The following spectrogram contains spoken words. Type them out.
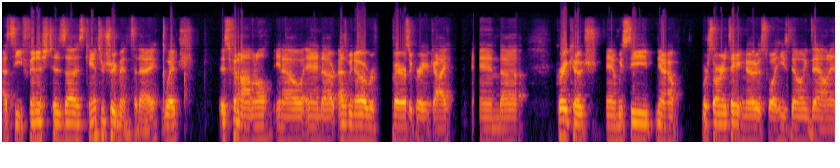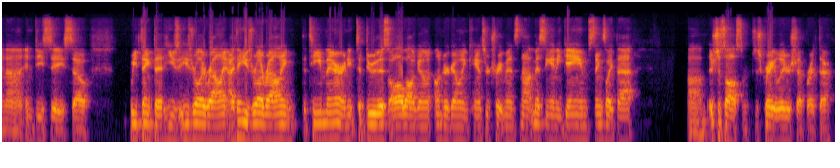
as he finished his uh, his cancer treatment today, which is phenomenal, you know. And uh, as we know, Rivera is a great guy and uh, great coach, and we see, you know, we're starting to take notice what he's doing down in uh, in DC. So we think that he's he's really rallying. I think he's really rallying the team there, and to do this all while going undergoing cancer treatments, not missing any games, things like that. Um, it's just awesome, just great leadership right there.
